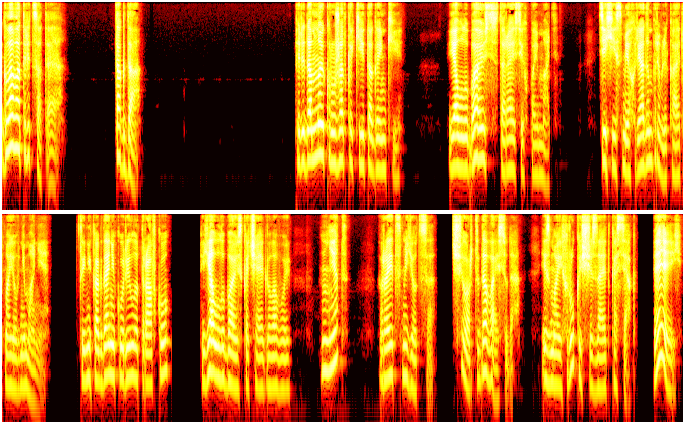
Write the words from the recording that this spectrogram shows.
Глава 30. Тогда. Передо мной кружат какие-то огоньки. Я улыбаюсь, стараясь их поймать. Тихий смех рядом привлекает мое внимание. «Ты никогда не курила травку?» Я улыбаюсь, качая головой. «Нет?» Рейд смеется. «Черт, давай сюда!» Из моих рук исчезает косяк. «Эй!»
